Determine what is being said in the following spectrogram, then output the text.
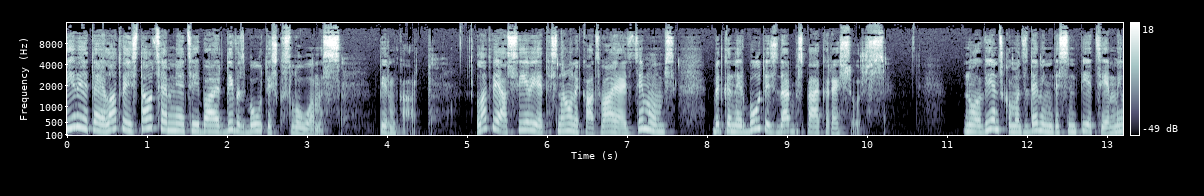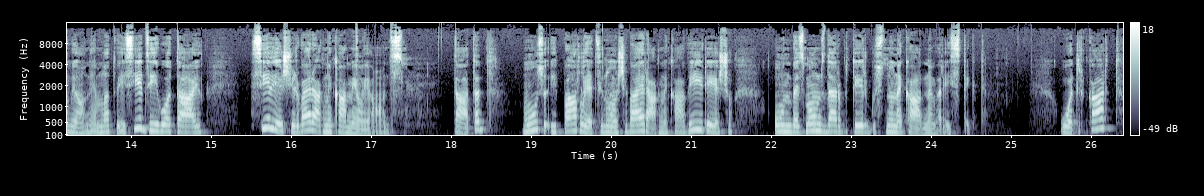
Sievietei Latvijas tautsēmniecībā ir divas būtiskas lomas. Pirmkārt, Latvijā sievietes nav nekāds vājais dzimums, bet gan ir būtisks darba spēka resurss. No 1,95 miljoniem Latvijas iedzīvotāju sieviešu ir vairāk nekā miljons. Tātad mūsu ir pārliecinoši vairāk nekā vīriešu, un bez mums darba tirgus nu nekādu nevar iztikt. Otrakārt,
